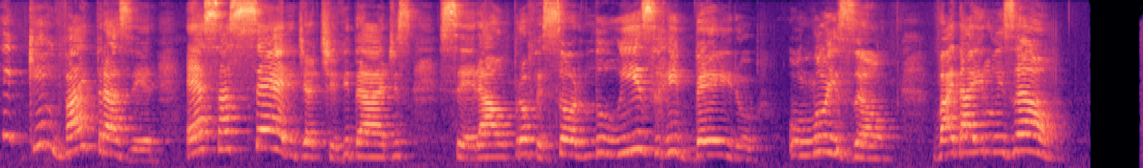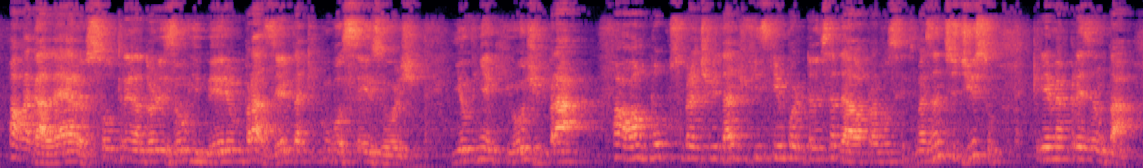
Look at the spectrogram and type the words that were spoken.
E quem vai trazer essa série de atividades será o professor Luiz Ribeiro, o Luizão. Vai daí, Luizão! Fala galera, eu sou o treinador Luizão Ribeiro é um prazer estar aqui com vocês hoje. e eu vim aqui hoje para falar um pouco sobre a atividade física e a importância dela para vocês. Mas antes disso, queria me apresentar.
